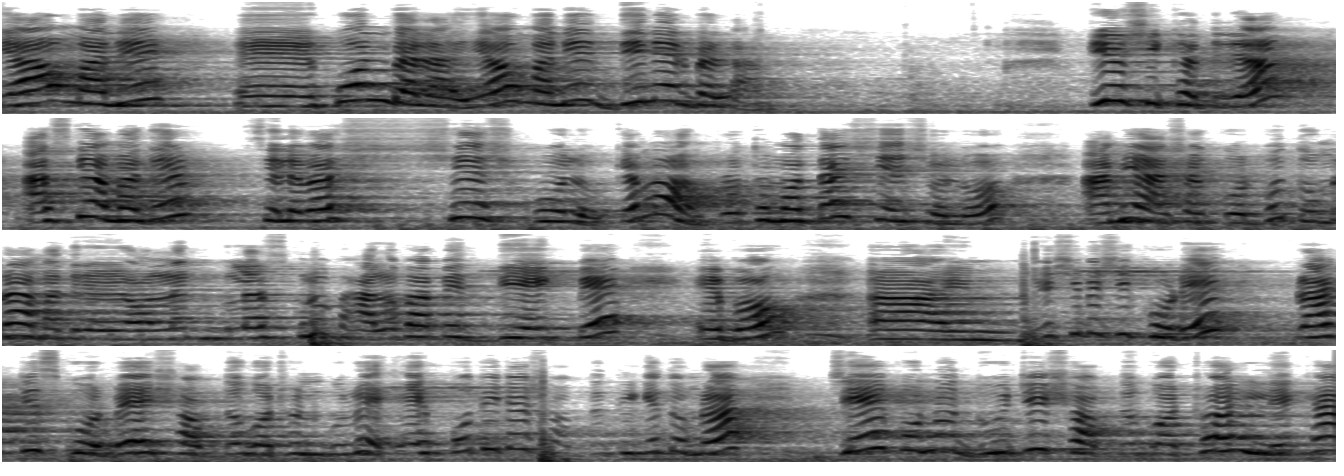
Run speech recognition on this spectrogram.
ইয়াও মানে কোন বেলা? ইয়াও মানে দিনের বেলা। প্রিয় শিক্ষার্থীরা আজকে আমাদের সিলেবাস শেষ হলো। কেমন? প্রথম অধ্যায় শেষ হলো। আমি আশা করব তোমরা আমাদের এই অনলাইন ক্লাসগুলো ভালোভাবে দেখবে এবং বেশি বেশি করে প্র্যাকটিস করবে এই শব্দ গঠনগুলো। এই প্রতিটা শব্দ থেকে তোমরা যে কোনো দুইটি শব্দ গঠন লেখা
